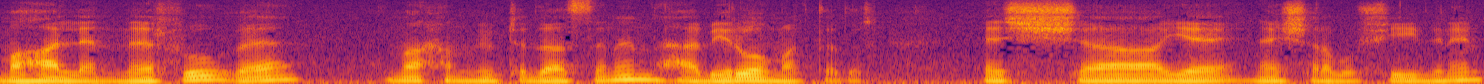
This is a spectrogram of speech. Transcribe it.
mahallen merfu ve nahn müptedasının haberi olmaktadır. Eşşaye neşrabu fiilinin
